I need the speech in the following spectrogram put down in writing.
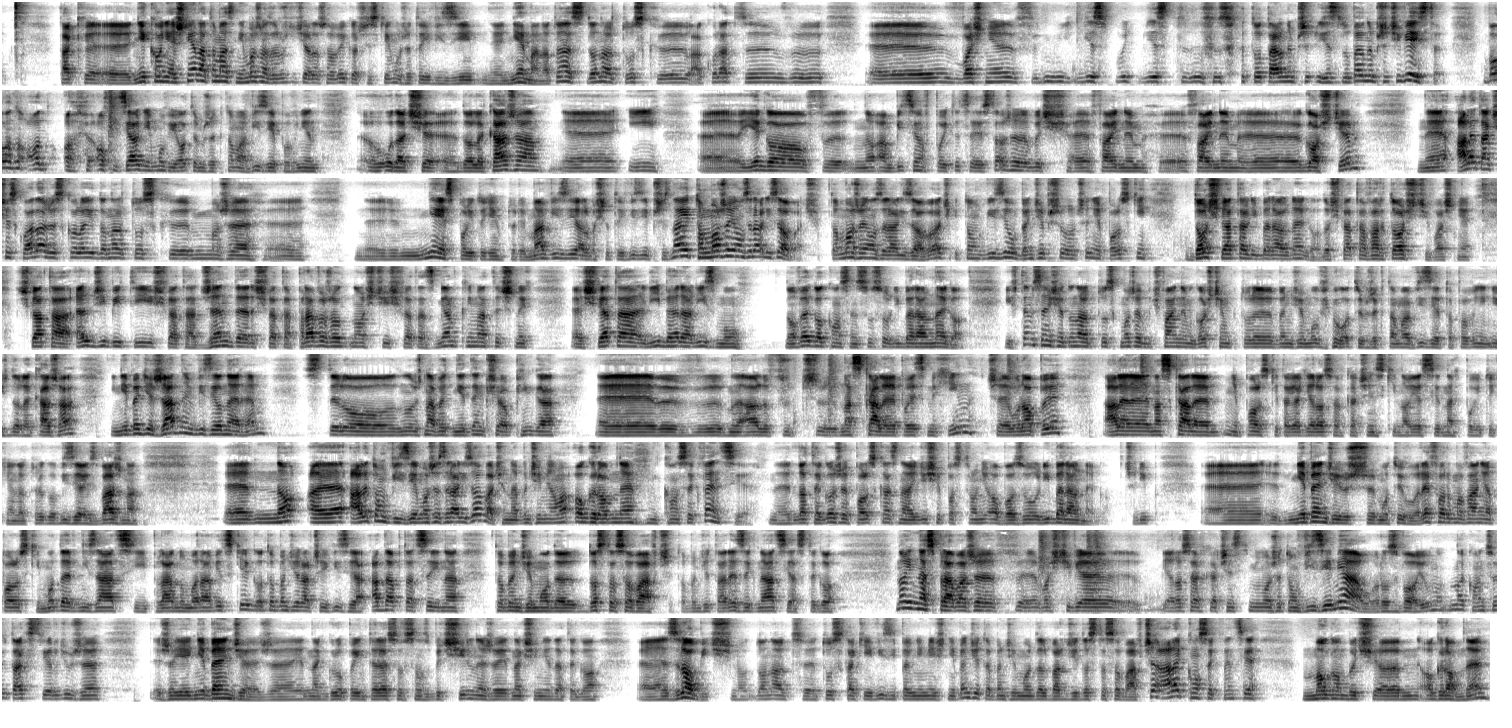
Tak, e, niekoniecznie, natomiast nie można zarzucić Jarosławowi Kaczyńskiemu, że tej wizji nie ma. Natomiast Donald Tusk e, akurat e, właśnie jest, jest totalnym, jest zupełnym przeciwieństwem, bo on oficjalnie mówi o tym, że kto ma wizję powinien udać się do lekarza i jego no, ambicją w polityce jest to, żeby być fajnym, fajnym gościem. E, ale tak się składa, że z kolei Donald Tusk, e, mimo że nie jest politykiem, który ma wizję albo się do tej wizji przyznaje, to może ją zrealizować. To może ją zrealizować i tą wizją będzie przyłączenie Polski do świata liberalnego, do świata wartości właśnie, świata LGBT, świata gender, świata praworządności, świata zmian klimatycznych, e, świata liberalizmu, nowego konsensusu liberalnego. I w tym sensie Donald Tusk może być fajnym gościem, który będzie mówił o tym, że kto ma wizję, to powinien iść do lekarza i nie będzie żadnym wizjonerem w stylu, no już nawet nie Deng Xiaopinga, ale na skalę powiedzmy Chin czy Europy, ale na skalę Polski, tak jak Jarosław Kaczyński, no jest jednak politykiem, dla którego wizja jest ważna E, no, e, ale tą wizję może zrealizować. Ona będzie miała ogromne konsekwencje, e, dlatego że Polska znajdzie się po stronie obozu liberalnego, czyli nie będzie już motywu reformowania Polski, modernizacji, planu Morawieckiego, to będzie raczej wizja adaptacyjna, to będzie model dostosowawczy, to będzie ta rezygnacja z tego. No inna sprawa, że właściwie Jarosław Kaczyński, mimo że tą wizję miał rozwoju, no na końcu i tak stwierdził, że że jej nie będzie, że jednak grupy interesów są zbyt silne, że jednak się nie da tego e, zrobić. No, Donald Tusk takiej wizji pewnie mieć nie będzie, to będzie model bardziej dostosowawczy, ale konsekwencje mogą być ogromne,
